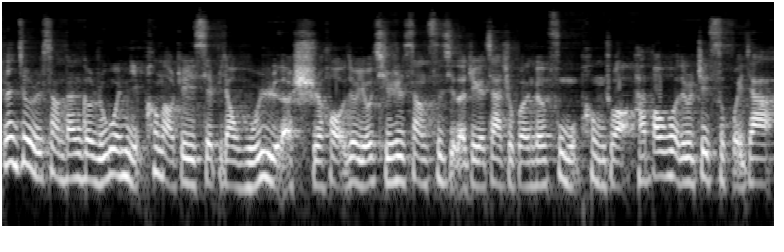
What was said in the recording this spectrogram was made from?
那就是像丹哥，如果你碰到这一些比较无语的时候，就尤其是像自己的这个价值观跟父母碰撞，还包括就是这次回家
